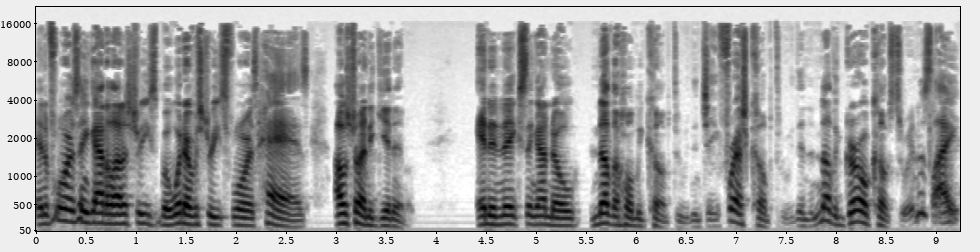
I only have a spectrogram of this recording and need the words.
And Florence ain't got a lot of streets, but whatever streets Florence has, I was trying to get in them. And the next thing I know, another homie come through. Then Jay Fresh come through. Then another girl comes through. And it's like,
